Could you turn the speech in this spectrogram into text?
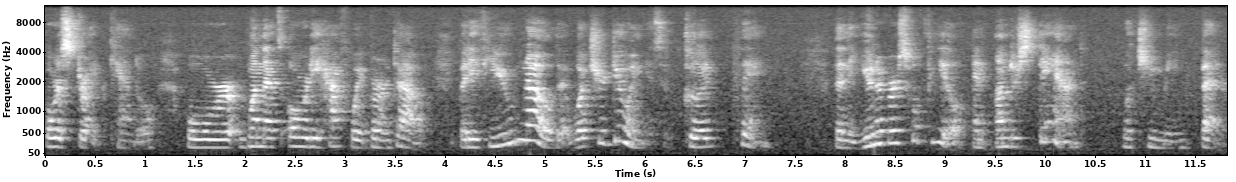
or a striped candle or one that's already halfway burnt out, but if you know that what you're doing is a good thing, then the universe will feel and understand what you mean better.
